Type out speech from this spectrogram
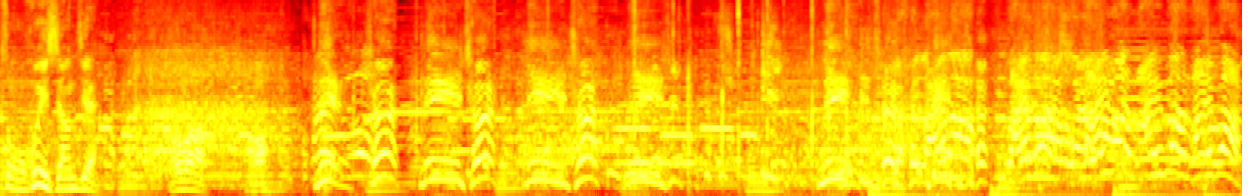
总会相见，好不好？好。李晨，李晨，李晨，李晨，李晨，来吧，来吧，来吧，来吧，来吧。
